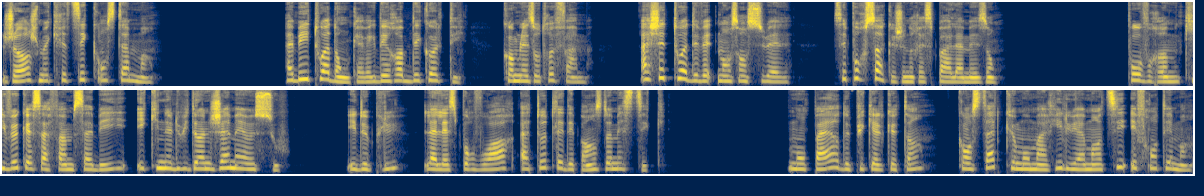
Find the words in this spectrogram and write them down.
Georges me critique constamment. Habille-toi donc avec des robes décolletées, comme les autres femmes. Achète-toi des vêtements sensuels. C'est pour ça que je ne reste pas à la maison. Pauvre homme qui veut que sa femme s'habille et qui ne lui donne jamais un sou, et de plus, la laisse pourvoir à toutes les dépenses domestiques. Mon père, depuis quelque temps, constate que mon mari lui a menti effrontément.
